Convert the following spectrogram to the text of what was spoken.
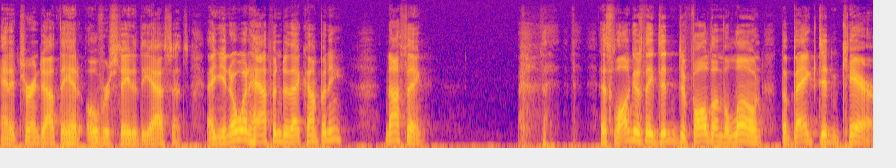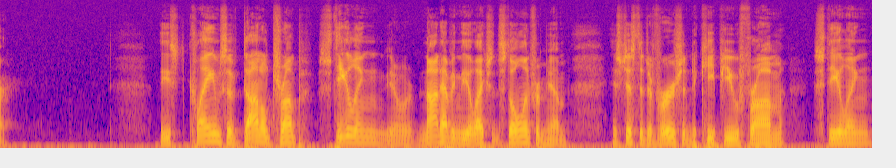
and it turned out they had overstated the assets. And you know what happened to that company? Nothing. as long as they didn't default on the loan, the bank didn't care. These claims of Donald Trump stealing, you know, not having the election stolen from him is just a diversion to keep you from stealing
